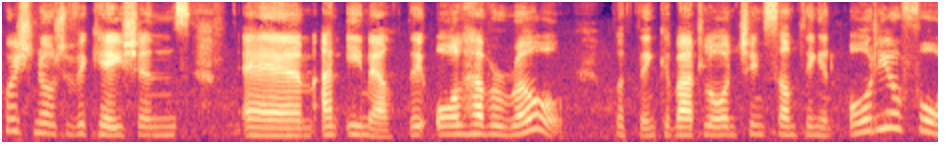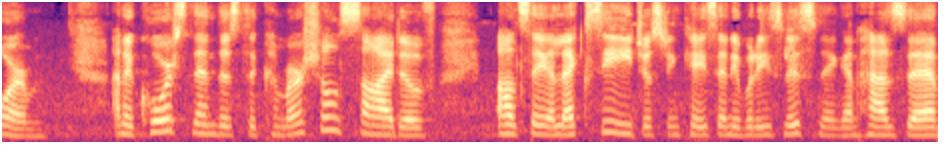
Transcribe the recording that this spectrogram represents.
push notifications, um, and email. They all have a role but think about launching something in audio form. And of course, then there's the commercial side of, I'll say Alexi, just in case anybody's listening and has um,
